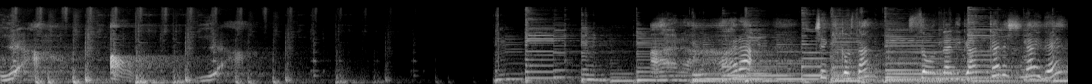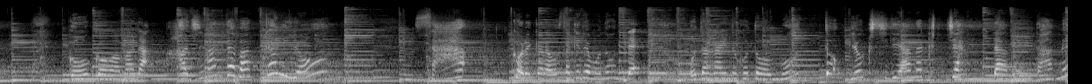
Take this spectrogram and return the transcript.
Yeah. あ Yeah. さんそんなにがっかりしないで。合コンはまだ始まったばっかりよ。さあこれからお酒でも飲んでお互いのことをもっとよく知り合わなくちゃダメダメ。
